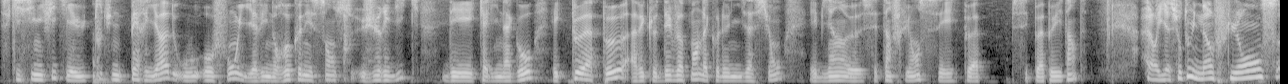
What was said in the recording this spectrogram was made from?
Ce qui signifie qu'il y a eu toute une période où, au fond, il y avait une reconnaissance juridique des Kalinago et peu à peu, avec le développement de la colonisation, eh bien, cette influence s'est peu peu à peu éteinte? Alors il y a surtout une influence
